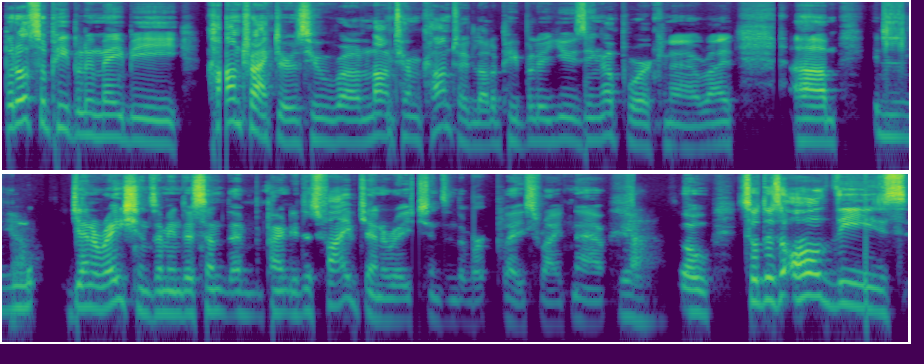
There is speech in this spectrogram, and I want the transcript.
but also people who may be contractors who are on long-term contract. A lot of people are using Upwork now, right? Um, yeah generations. I mean, there's some apparently there's five generations in the workplace right now. yeah So so there's all these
